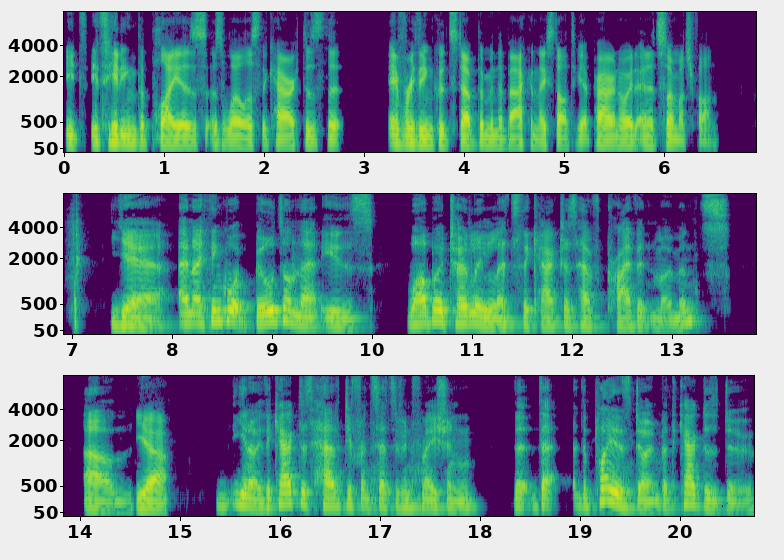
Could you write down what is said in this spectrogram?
it's it's hitting the players as well as the characters that everything could stab them in the back, and they start to get paranoid, and it's so much fun. Yeah. And I think what builds on that is Wildbow totally lets the characters have private moments. Um, Yeah, you know, the characters have different sets of information that, that the players don't, but the characters do.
